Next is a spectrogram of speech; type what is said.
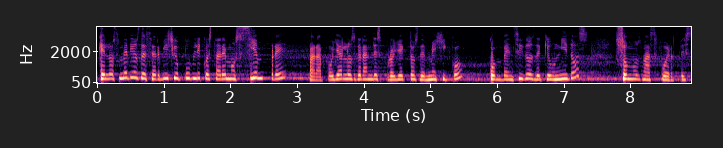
que los medios de servicio público estaremos siempre para apoyar los grandes proyectos de México, convencidos de que unidos somos más fuertes.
